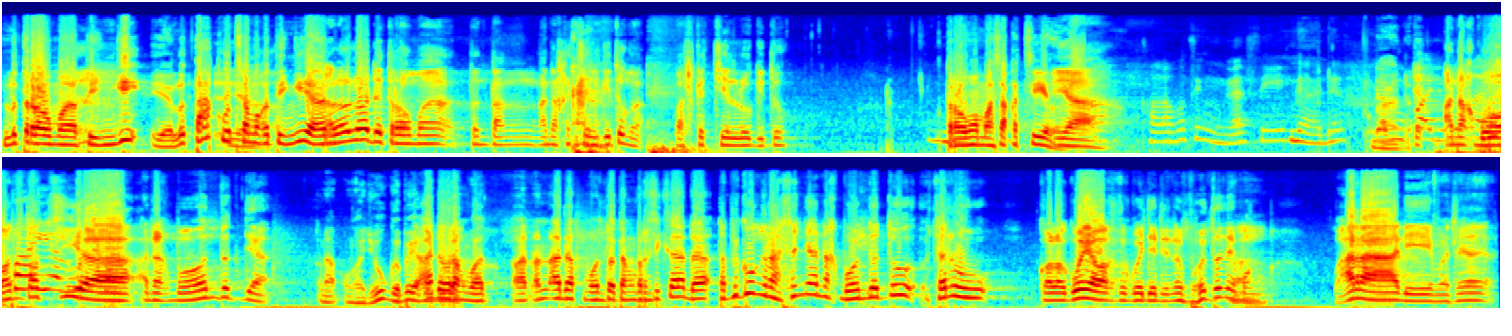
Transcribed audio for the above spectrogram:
Lu trauma tinggi, ya lu takut Iya. sama ketinggian. Kalau lu ada trauma tentang anak kecil gitu nggak? Pas kecil lu gitu? Trauma masa kecil. Iya. kalau aku sih enggak sih Nggak ada. udah lupa juga Anak kan. bontot Lupa ya, sih ya, anak bontot ya. Kenapa enggak juga, Be? Ada Ada orang buat an- ada bontot yang tersiksa ada. Tapi gue ngerasanya anak bontot tuh seru. Kalau gue ya waktu gue jadi anak bontot emang parah di maksudnya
